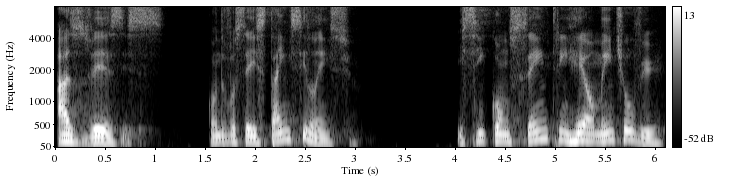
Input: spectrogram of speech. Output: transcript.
Às vezes, quando você está em silêncio e se concentre em realmente ouvir,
